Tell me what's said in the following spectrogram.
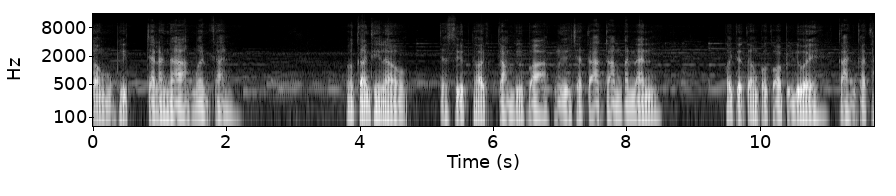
ต้องพิจารณาเหมือนกัน เพราะการที่เราจะสืบทอดกรรมวิบากหรือชะตากรรมกันนั้น ก็จะต้องประกอบไปด้วยการกระท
